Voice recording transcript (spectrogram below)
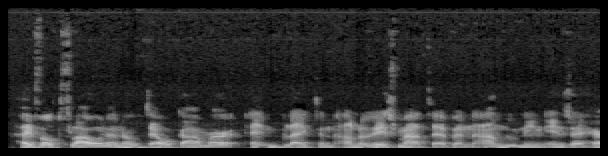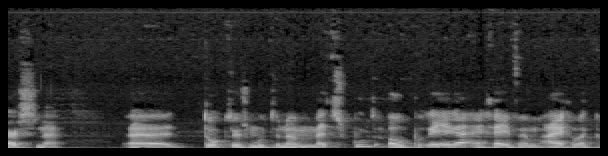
Hij valt flauw in een hotelkamer en blijkt een aneurysma te hebben, een aandoening in zijn hersenen. Uh, dokters moeten hem met spoed opereren en geven hem eigenlijk 50%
